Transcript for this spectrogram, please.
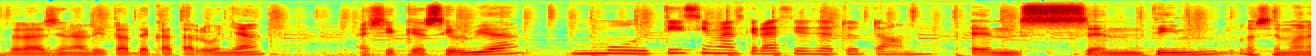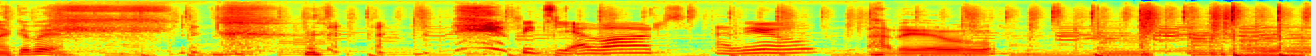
de la Generalitat de Catalunya. Així que, Sílvia, Moltíssimes gràcies a tothom. ens sentim la setmana que ve. Fins llavors. Adeu. Adeu! you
